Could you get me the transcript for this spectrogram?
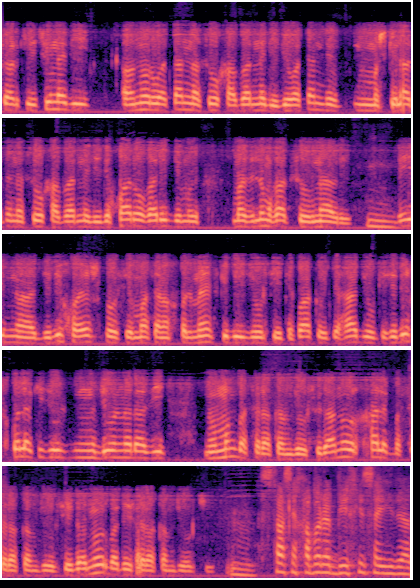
کړکېچونه دي او نور وطن نه سو خبر نه دي د وطن د مشکلاتو نه سو خبر نه دي د خوارو غریب د مظلوم غږ سو نه اوري د جدي خواهش کو چې مثلا خپل منځ کې دی جوړ شي اتفاق او اتحاد جوړ شي د خپل کې جوړ نه راځي نو موږ به سره کم جوړ شو دا نور خلک به سره کم جوړ شي دا نور به دې سره کم جوړ شي ستاسو خبره بیخي صحیح ده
